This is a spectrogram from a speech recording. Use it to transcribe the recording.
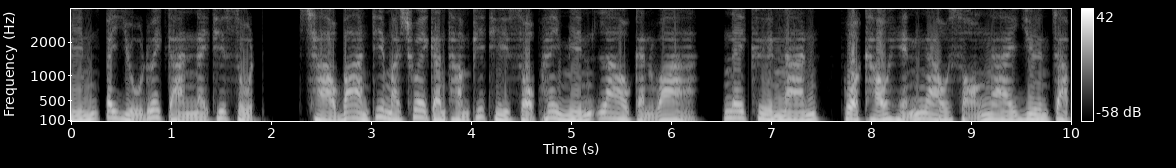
มิ้นไปอยู่ด้วยกันในที่สุด ชาวบ้านที่มาช่วยกันทำพิธีศพให้มิ้นเล่ากันว่า ในคืนนั้น วกเขาเห็นเงาสองนายยืนจับ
